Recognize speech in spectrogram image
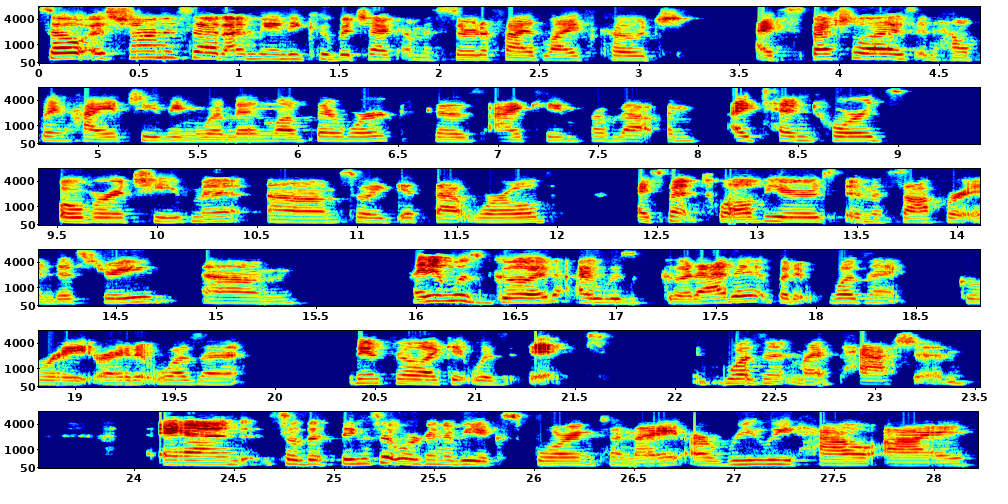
So as Shauna said, I'm Mandy Kubicek. I'm a certified life coach. I specialize in helping high achieving women love their work because I came from that. I tend towards overachievement, um, so I get that world. I spent 12 years in the software industry, um, and it was good. I was good at it, but it wasn't great, right? It wasn't, I didn't feel like it was it. It wasn't my passion. And so the things that we're going to be exploring tonight are really how I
